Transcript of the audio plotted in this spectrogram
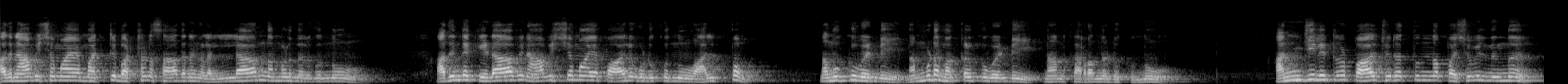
അതിനാവശ്യമായ മറ്റ് ഭക്ഷണ സാധനങ്ങളെല്ലാം നമ്മൾ നൽകുന്നു. അതിന്റെ കിടാവിന് ആവശ്യമായ പാൽ കൊടുക്കുന്നു. അല്പം നമുക്ക് വേണ്ടി നമ്മുടെ മക്കൾക്ക് വേണ്ടി നാം കറന്നെടുക്കുന്നു. അഞ്ച് ലിറ്റർ പാൽ ചുരത്തുന്ന പശുവിൽ നിന്ന്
